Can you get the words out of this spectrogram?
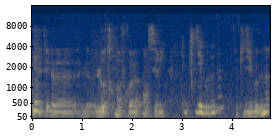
compléter l'autre offre en série. Et puis Diego Luna. Et puis Diego Luna.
